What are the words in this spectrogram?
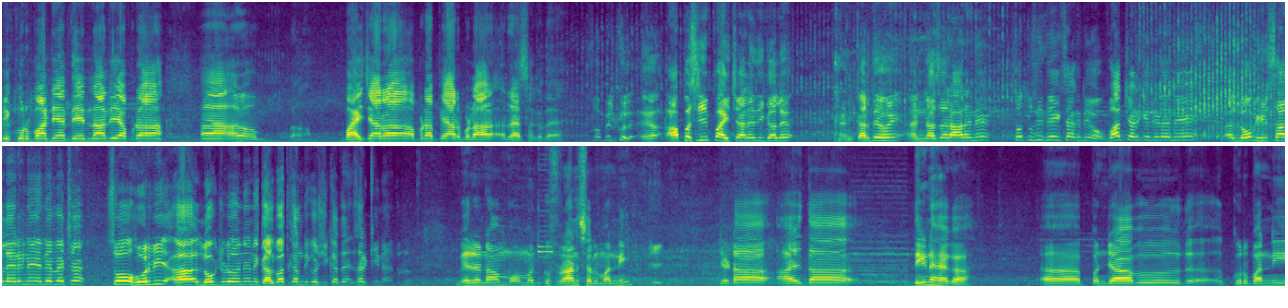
ਵੀ ਕੁਰਬਾਨੀਆਂ ਦੇਣ ਨਾਲ ਹੀ ਆਪਣਾ ਭਾਈਚਾਰਾ ਆਪਣਾ ਪਿਆਰ ਬਣਾ ਰਹਿ ਸਕਦਾ ਹੈ। ਸੋ ਬਿਲਕੁਲ ਆਪਸ ਵਿੱਚ ਭਾਈਚਾਰੇ ਦੀ ਗੱਲ ਕਰਦੇ ਹੋਏ ਨਜ਼ਰ ਆ ਰਹੇ ਨੇ। ਸੋ ਤੁਸੀਂ ਦੇਖ ਸਕਦੇ ਹੋ ਵੱਧ ਚੜ ਕੇ ਜਿਹੜੇ ਨੇ ਲੋਕ ਹਿੱਸਾ ਲੈ ਰਹੇ ਨੇ ਇਹਦੇ ਵਿੱਚ। ਸੋ ਹੋਰ ਵੀ ਲੋਕ ਜੁੜੇ ਹੋਏ ਨੇ ਗੱਲਬਾਤ ਕਰਨ ਦੀ ਕੋਸ਼ਿਸ਼ ਕਰਦੇ ਨੇ। ਸਰ ਕੀ ਨਾਮ ਹੈ ਤੁਹਾਡਾ? ਮੇਰਾ ਨਾਮ ਮੁਹੰਮਦ ਗੁਫਰਾਨ ਸਲਮਾਨੀ। ਜੀ। ਜਿਹੜਾ ਅੱਜ ਦਾ ਦਿਨ ਹੈਗਾ ਪੰਜਾਬ ਕੁਰਬਾਨੀ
